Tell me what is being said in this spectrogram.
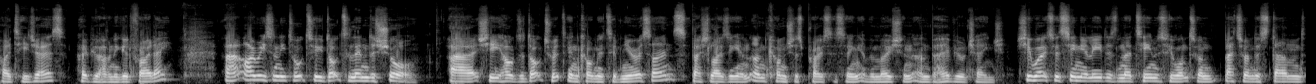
Hi, TJS. Hope you're having a good Friday. Uh, I recently talked to Dr. Linda Shaw, uh, she holds a doctorate in cognitive neuroscience, specializing in unconscious processing of emotion and behavioral change. She works with senior leaders and their teams who want to un- better understand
